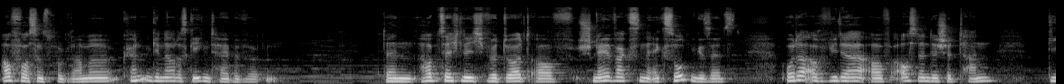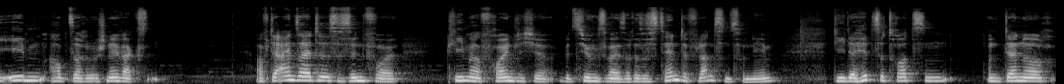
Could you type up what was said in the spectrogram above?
Aufforstungsprogramme könnten genau das Gegenteil bewirken. Denn hauptsächlich wird dort auf schnell wachsende Exoten gesetzt oder auch wieder auf ausländische Tannen, die eben Hauptsache schnell wachsen. Auf der einen Seite ist es sinnvoll, klimafreundliche bzw. resistente Pflanzen zu nehmen, die der Hitze trotzen und dennoch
